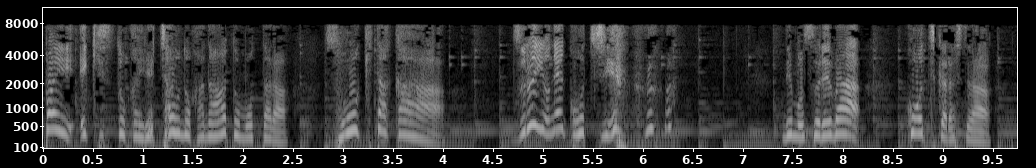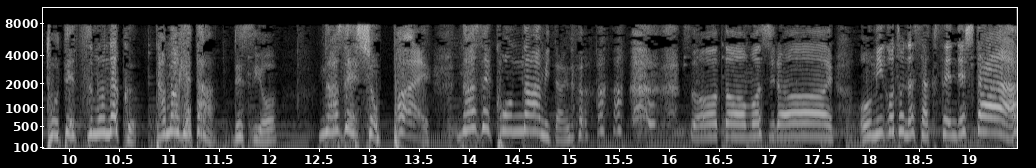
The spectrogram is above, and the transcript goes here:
ぱいエキスとか入れちゃうのかなと思ったら、そうきたか。ずるいよね、コーチ。でもそれは、コーチからしたら、とてつもなく、たまげたですよ。なぜしょっぱいなぜこんなみたいな。相当面白い。お見事な作戦でした。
